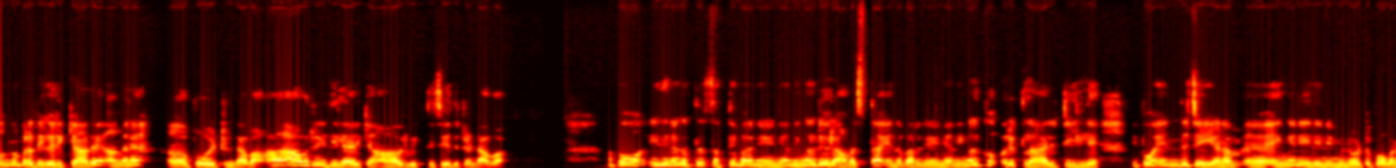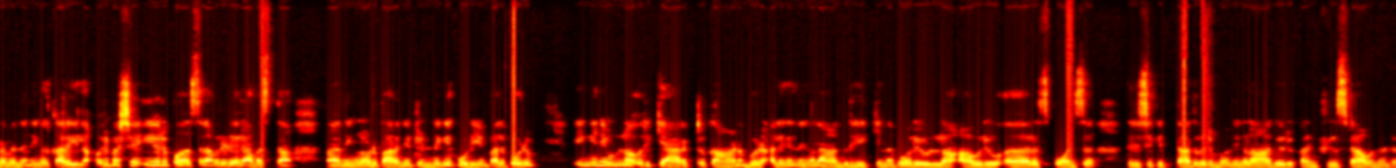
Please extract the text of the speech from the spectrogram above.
ഒന്നും പ്രതികരിക്കാതെ അങ്ങനെ പോയിട്ടുണ്ടാവുക. ആ ഒരു രീതിയിലായിരിക്കാം ആ ഒരു വ്യക്തി ചെയ്തിട്ടുണ്ടാവുക. അപ്പോൾ ഇതിനകത്ത് സത്യം പറഞ്ഞു കഴിഞ്ഞാൽ നിങ്ങളുടെ ഒരു അവസ്ഥ എന്ന് പറഞ്ഞു കഴിഞ്ഞാൽ നിങ്ങൾക്ക് ഒരു ക്ലാരിറ്റി ഇല്ലേ? ഇപ്പോൾ എന്ത് ചെയ്യണം? എങ്ങനെ ഇതിനി മുന്നോട്ട് പോകണമെന്ന് നിങ്ങൾക്കറിയില്ല. ഒരു പക്ഷേ ഈ ഒരു പേഴ്സൺ അവരുടെ ഒരു അവസ്ഥ നിങ്ങളോട് പറഞ്ഞിട്ടുണ്ടെങ്കിൽ കൂടിയും പലപ്പോഴും ഇങ്ങനെയുള്ള ഒരു ക്യാരക്ടർ കാണുമ്പോൾ അല്ലെങ്കിൽ നിങ്ങൾ ആഗ്രഹിക്കുന്ന പോലെയുള്ള ആ ഒരു റെസ്പോൺസ് തിരിച്ച് കിട്ടാതെ വരുമ്പോൾ നിങ്ങൾ ആകെ ഒരു കൺഫ്യൂസ്ഡ് ആവുന്നുണ്ട്.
